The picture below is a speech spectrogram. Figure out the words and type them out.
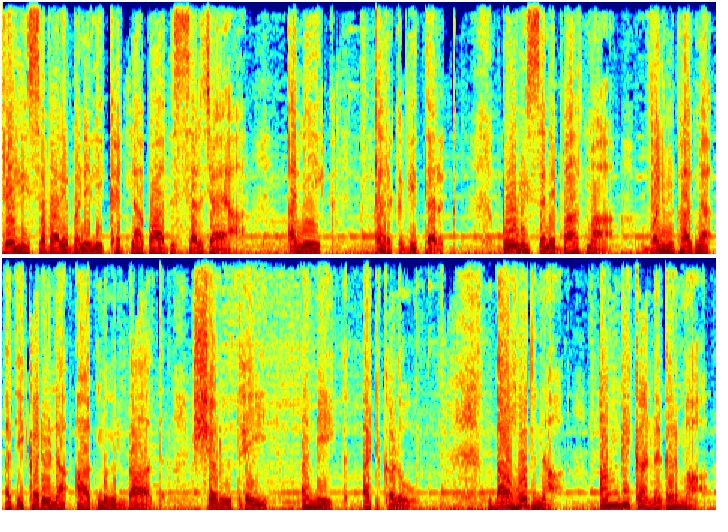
વહેલી સવારે બનેલી ઘટના બાદ સર્જાયા અનેક તર્ક વિતર્ક. પોલીસ અને બાદમાં વન વિભાગના અધિકારીઓના આગમન બાદ શરૂ થઈ અનેક અટકળો. દાહોદના અંબિકા નગરમાં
